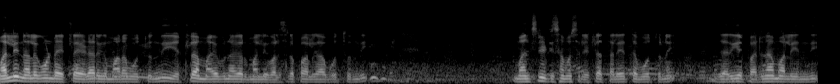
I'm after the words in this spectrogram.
మళ్ళీ నల్గొండ ఎట్లా ఎడారిగా మారబోతుంది ఎట్లా మహబూబ్నగర్ మళ్ళీ వలసలపాలు కాబోతుంది మంచినీటి సమస్యలు ఎట్లా తలెత్తబోతున్నాయి జరిగే పరిణామాలు ఏంది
